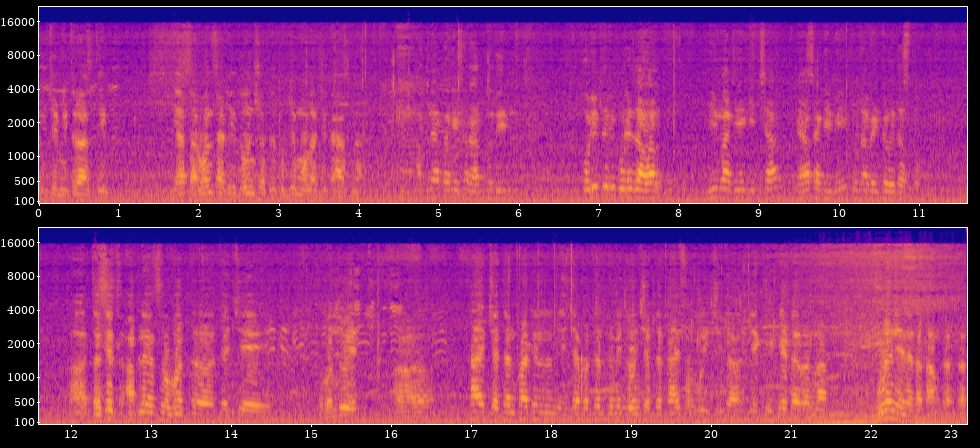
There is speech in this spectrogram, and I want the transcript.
तुमचे मित्र असतील या सर्वांसाठी दोन शब्द तुमचे मोलाचे काय असणार? आपल्या परिसरातमधील कोणीतरी पुढे जावाल ही माझी एक इच्छा. यासाठी मी टुर्नामेंट ठेवत असतो. तसेच आपल्यासोबत अ, त्यांचे बंधू आहेत काय चेतन पाटील यांच्याबद्दल तुम्ही दोन शब्द काय सांगू इच्छिता? जे क्रिकेटरांना पुढे नेण्याचं काम करतात.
